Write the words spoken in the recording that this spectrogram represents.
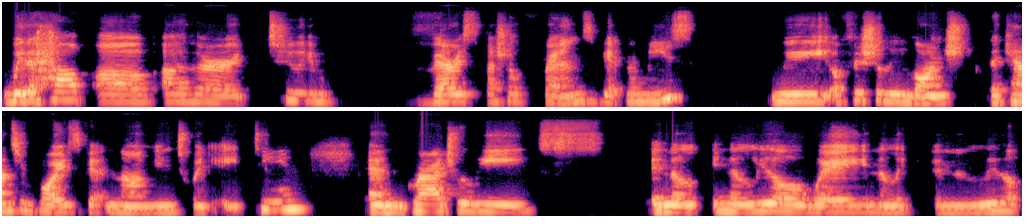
with the help of other two very special friends, Vietnamese, we officially launched the Cancer Voice Vietnam in 2018 and gradually in a in a little way, in a in a little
